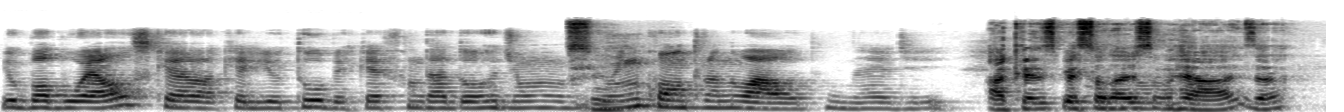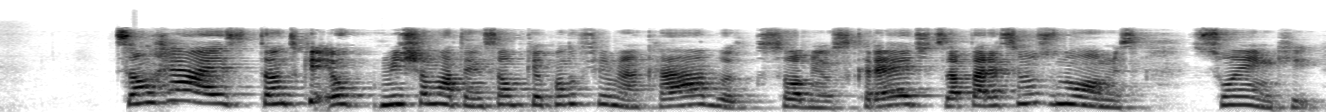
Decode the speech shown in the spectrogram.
e o Bob Wells, que é aquele youtuber que é fundador de um, de um encontro anual, né? De, Aqueles personagens são reais, é? São reais. Tanto que eu me chamou a atenção porque quando o filme acaba, sobem os créditos, aparecem os nomes. Swank,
